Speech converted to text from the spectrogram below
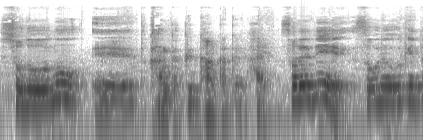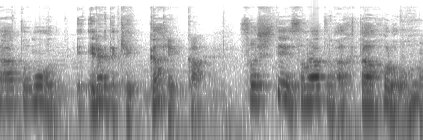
初動の、えーと感覚。感覚。はい。それでそれを受けた後のえ得られた結果。結果そしてその後のアフターフォロー、うんう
